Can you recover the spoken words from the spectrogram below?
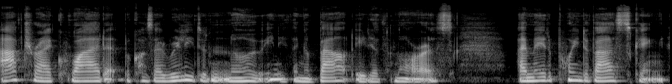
after I acquired it, because I really didn't know anything about Edith Morris, I made a point of asking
